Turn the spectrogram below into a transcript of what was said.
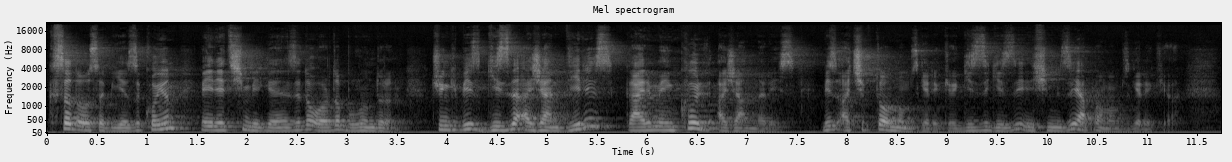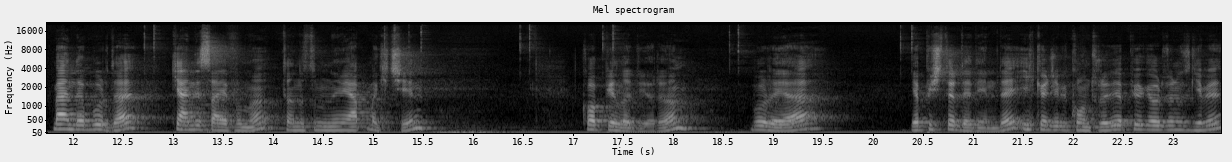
kısa da olsa bir yazı koyun ve iletişim bilgilerinizi de orada bulundurun. Çünkü biz gizli ajan değiliz, gayrimenkul ajanlarıyız. Biz açıkta olmamız gerekiyor. Gizli gizli işimizi yapmamamız gerekiyor. Ben de burada kendi sayfamı tanıtımını yapmak için kopyala diyorum. Buraya yapıştır dediğimde ilk önce bir kontrol yapıyor gördüğünüz gibi.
